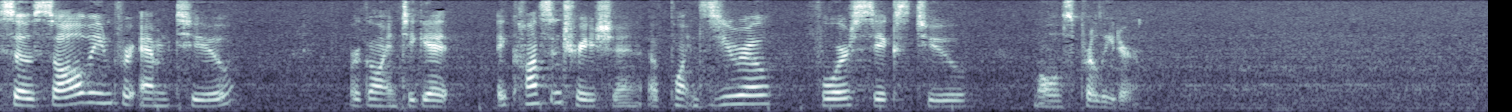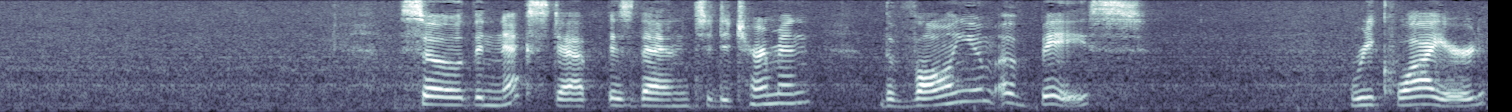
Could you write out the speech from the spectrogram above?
So solving for M2, we're going to get a concentration of 0.0462 moles per liter. So the next step is then to determine the volume of base required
